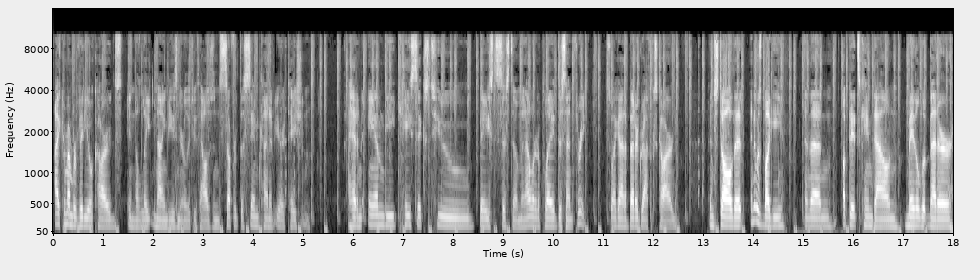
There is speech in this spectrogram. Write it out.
I can remember video cards in the late 90s and early 2000s suffered the same kind of irritation. I had an AMD K62 based system and I wanted to play Descent 3. So I got a better graphics card, installed it, and it was buggy. And then updates came down, made it a little bit better.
